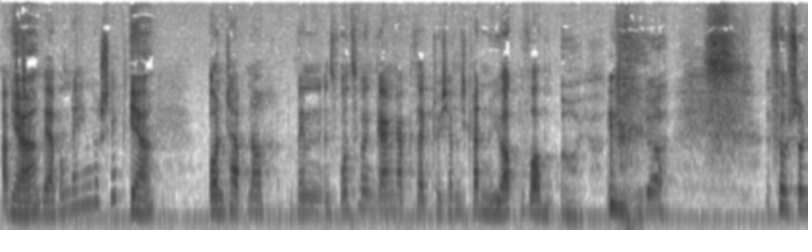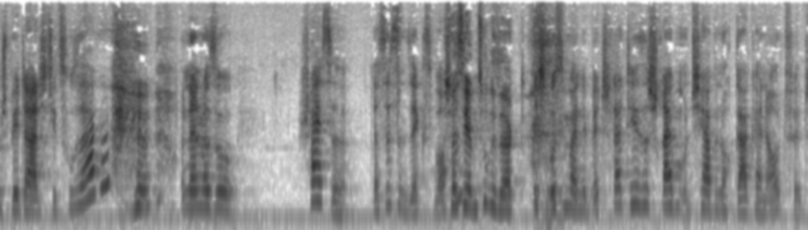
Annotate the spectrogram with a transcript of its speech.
habe ich Ja. die Bewerbung dahin geschickt ja. und habe noch, bin ins Wohnzimmer gegangen, habe gesagt, du, ich habe mich gerade in New York beworben. Oh ja, wieder. Fünf Stunden später hatte ich die Zusage und dann war so, scheiße, das ist in sechs Wochen. Scheiße, Sie haben zugesagt. Ich muss meine Bachelor-These schreiben und ich habe noch gar kein Outfit.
